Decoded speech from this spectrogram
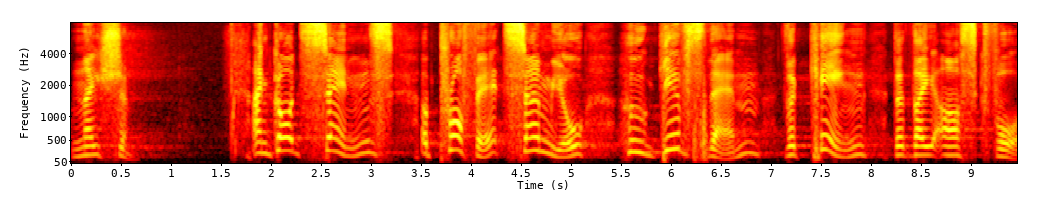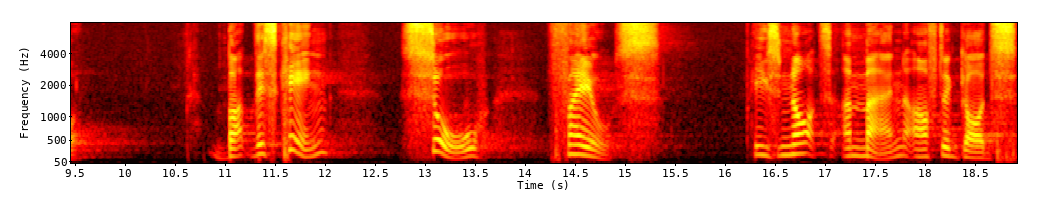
nation. And God sends a prophet, Samuel, who gives them the king that they ask for. But this king, Saul, fails. He's not a man after God's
